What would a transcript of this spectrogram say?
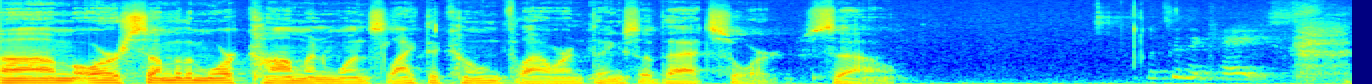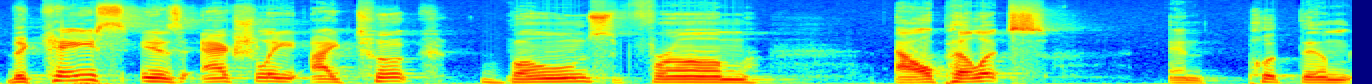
um, or some of the more common ones like the coneflower and things of that sort. So. What's in the case? The case is actually, I took bones from owl pellets and put them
